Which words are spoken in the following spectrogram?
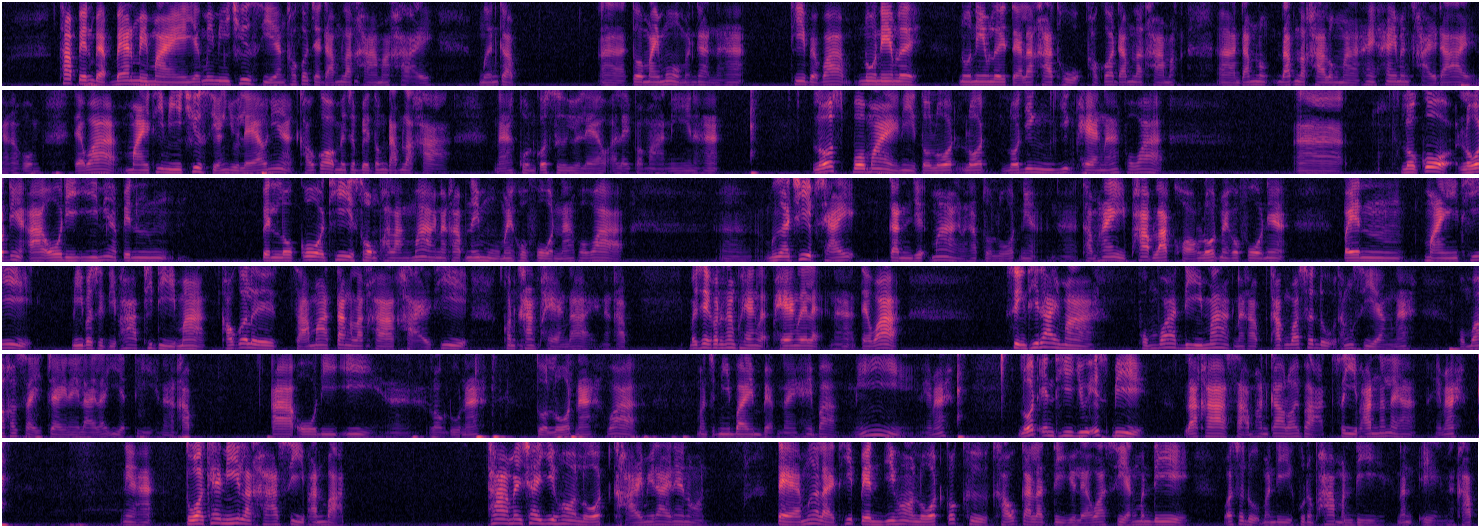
ถ้าเป็นแบบแบรนด์ใหม่ ๆ ยังไม่มีชื่อเสียงเขาก็จะดั้มราคามาขาย เหมือนกับตัวไมโมเหมือนกันนะฮะ ที่แบบว่าโนเนมเลยโนเนมเลยแต่ราคาถูกเขาก็ดั้มราคามาดั้มลงดั้มราคาลงมาให้ให้มันขายได้นะครับผมแต่ว่าไม้ที่มีชื่อเสียงอยู่แล้วเนี่ยเขาก็ไม่จำเป็นต้องดั้มราคานะคนก็ซื้ออยู่แล้วอะไรประมาณนี้นะฮะโรสโปรไมนี่ตัวรถรถรถยิ่งยิ่งแพงนะ เพราะว่าอ่าโลโก้รถเนี่ย R O D E เนี่ยเป็น เป็นโลโก้ที่ทรงพลังมากนะครับ ในหมู่ไมโครโฟนนะ เพราะว่าามืออาชีพใช้กันเยอะมากนะครับ ตัวรถเนี่ยนะทำให้ภาพลักษณ์ของรถไมโครโฟนเนี่ยเป็นไมที่มีประสิทธิภาพที่ดีมาก เขาก็เลยสามารถตั้งราคาขายที่ค่อนข้างแพงได้นะครับ ไม่ใช่ค่อนข้างแพงแหละแพงเลยแหละนะฮะแต่ว่าสิ่งที่ได้มา ผมว่าดีมากนะครับ ทั้งวัสดุทั้งเสียงนะ ผมว่าเขาใส่ใจในรายละเอียดดีนะครับ R O D E อ่าลองดูนะ ตัวโรถนะว่ามันจะมีใบแบบไหนให้บ้าง นี่เห็นไหมรถ NT USB ราคา 3,900 บาท 4,000 นั่นแหละฮะ เห็นไหมเนี่ยฮะ ตัวแค่นี้ราคา 4,000 บาท ถ้าไม่ใช่ยี่ห้อโรถขายไม่ได้แน่นอน แต่เมื่อไหร่ที่เป็นยี่ห้อโรถก็คือเขาการันตีอยู่แล้วว่าเสียงมันดี วัสดุมันดีคุณภาพมันดีนั่นเองนะครับ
